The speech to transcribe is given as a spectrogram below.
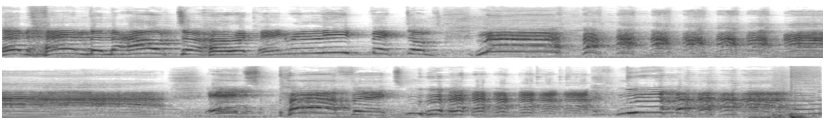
and hand them out to hurricane relief victims. It's perfect!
